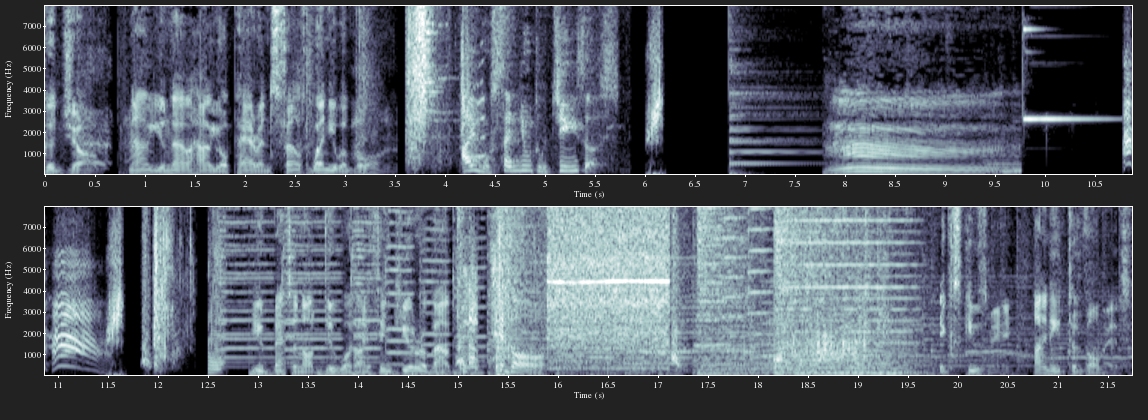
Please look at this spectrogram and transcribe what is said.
Good job. Now you know how your parents felt when you were born. I will send you to Jesus. Hmm. You better not do what I think you're about to. Let's go. Excuse me, I need to vomit.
